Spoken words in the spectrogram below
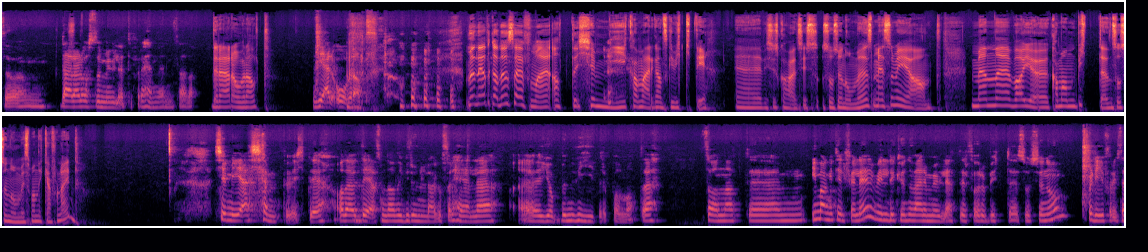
Så um, der er det også muligheter for å henvende seg, da. Dere er overalt? Vi er overalt. Men jeg kan jo se for meg at kjemi kan være ganske viktig eh, hvis du skal ha en sosionom, med så mye annet. Men eh, hva gjør, kan man bytte en sosionom hvis man ikke er fornøyd? Kjemi er kjempeviktig, og det er jo det som danner grunnlaget for hele uh, jobben videre, på en måte. Sånn at um, I mange tilfeller vil det kunne være muligheter for å bytte sosionom, fordi f.eks.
